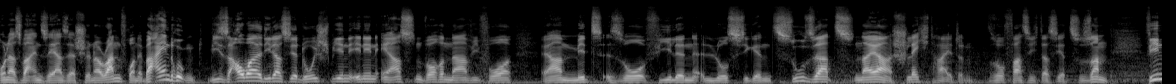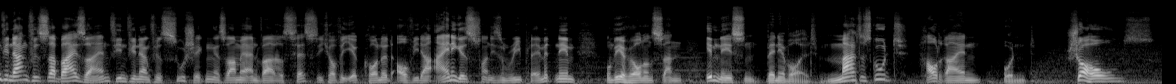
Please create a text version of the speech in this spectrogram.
Und das war ein sehr, sehr schöner Run, Freunde. Beeindruckend, wie sauber die das hier durchspielen in den ersten Wochen nach wie vor. Ja, mit so vielen lustigen Zusatz, naja, Schlechtheiten. So fasse ich das jetzt zusammen. Vielen, vielen Dank fürs dabei sein. Vielen, vielen Dank fürs Zuschicken. Es war mir ein wahres Fest. Ich hoffe, ihr konntet auch wieder einiges von diesem Replay mitnehmen. Und wir hören uns dann im nächsten, wenn ihr wollt. Macht es gut, haut rein und Tschüss.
